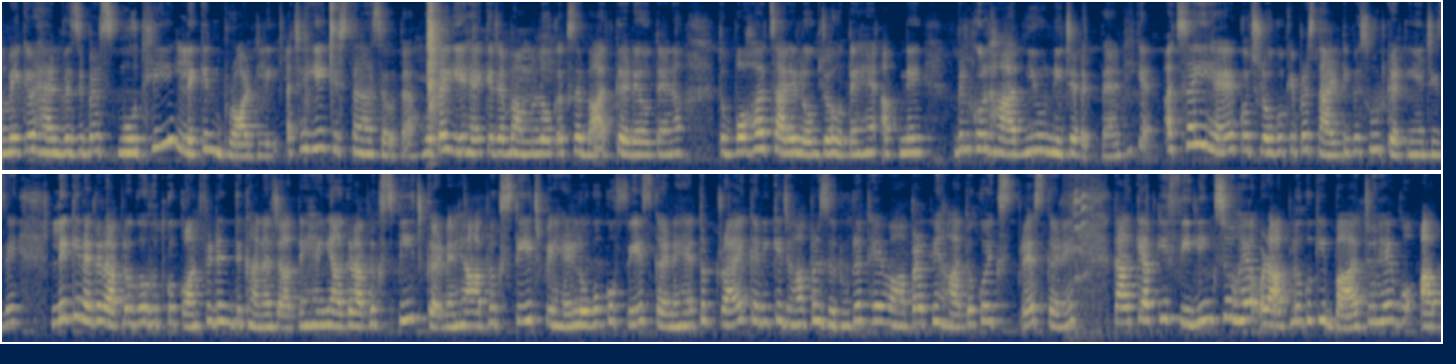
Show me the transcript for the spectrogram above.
make your hand visible smoothly लेकिन ब्रॉडली अच्छा ये किस तरह से होता है? होता ये है कि जब हम लोग अक्सर बात कर रहे होते हैं ना तो बहुत सारे लोग जो होते हैं अपने बिल्कुल हाथ यूँ नीचे रखते हैं, ठीक है? अच्छा ही है, कुछ लोगों की पर्सनालिटी पे सूट करती हैं चीज़ें, लेकिन अगर आप लोग खुद को कॉन्फिडेंट दिखाना चाहते हैं या अगर आप लोग स्पीच कर रहे हैं, आप लोग स्टेज पे हैं, लोगों को फेस कर रहे हैं तो ट्राई करें कि जहाँ पर ज़रूरत है, वहाँ पर अपने हाथों को एक्सप्रेस करें, ताकि आपकी फीलिंग्स जो है और आप लोगों की बात जो है, वो आप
